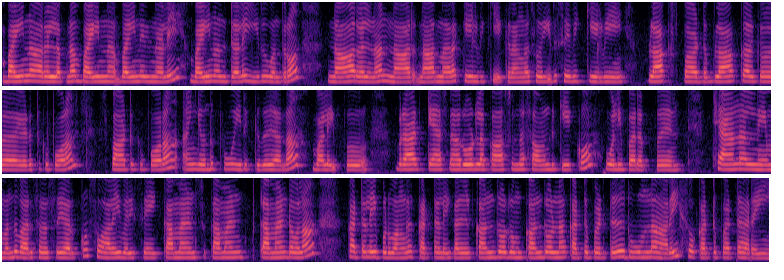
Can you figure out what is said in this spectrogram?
பைனாரல் அப்படின்னா பைன பைனரினாலே பைன் வந்துட்டாலே இரு வந்துடும் நாரல்னால் நார் நார் நாராக கேள்வி கேட்குறாங்க ஸோ இரு செவி கேள்வி. பிளாக் ஸ்பாட் பிளாக்காக இருக்கிற இடத்துக்கு போகிறோம் ஸ்பாட்டுக்கு போகிறோம் அங்கே வந்து பூ இருக்குது அதான் வளைப்பு. ப்ராட்காஸ்ட்னா ரோட்டில் காசு இருந்தால் சவுண்டு கேட்கும் ஒளிபரப்பு. சேனல் நேம் வந்து வரிசை வரிசையாக இருக்கும் ஸோ அலைவரிசை. கமெண்ட்ஸ் கமெண்ட் கமெண்டோலாம் கட்டளை போடுவாங்க கட்டளைகள். கண்ட்ரோல் ரூம் கண்ட்ரோல்னால் கட்டுப்படுத்துறது ரூம்னா அறை ஸோ கட்டுப்பாட்டு அறை.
